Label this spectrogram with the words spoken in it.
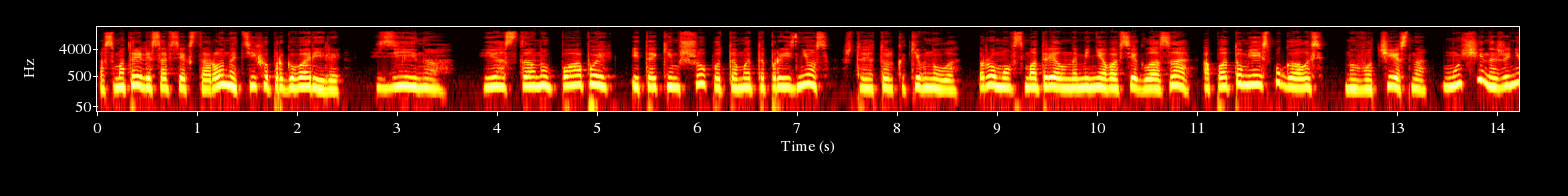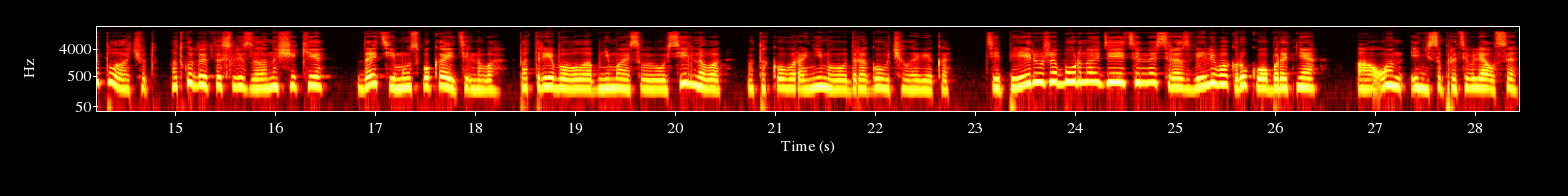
осмотрели со всех сторон и тихо проговорили. «Зина, я стану папой!» И таким шепотом это произнес, что я только кивнула. Ромов смотрел на меня во все глаза, а потом я испугалась. Ну вот честно, мужчины же не плачут. Откуда эта слеза на щеке? Дайте ему успокоительного. Потребовала, обнимая своего сильного, но такого ранимого дорогого человека. Теперь уже бурную деятельность развили вокруг оборотня, а он и не сопротивлялся.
